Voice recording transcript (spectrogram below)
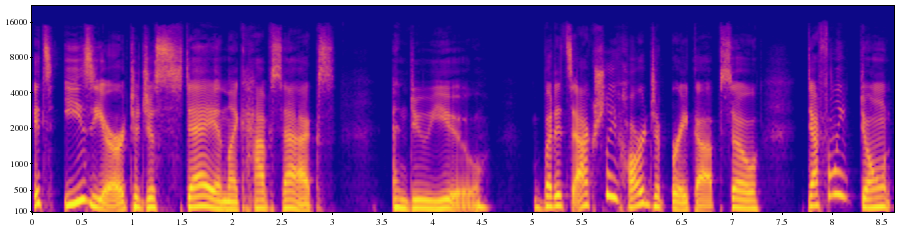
It's easier to just stay and like have sex and do you, but it's actually hard to break up. So definitely don't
